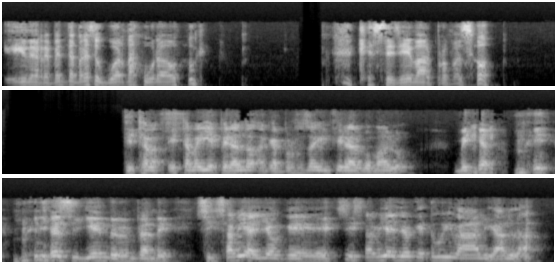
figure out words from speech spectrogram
y de repente aparece un guarda jurado que, se lleva al profesor. Estaba, estaba ahí esperando a que el profesor hiciera algo malo. Venía, venía siguiéndolo en plan de si sabía yo que si sabía yo que tú ibas a liarla.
